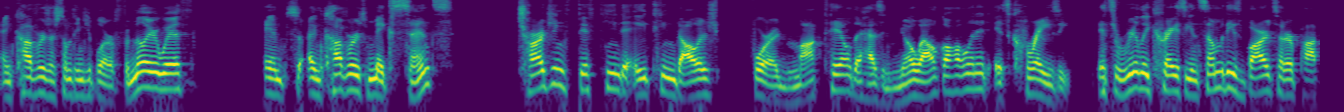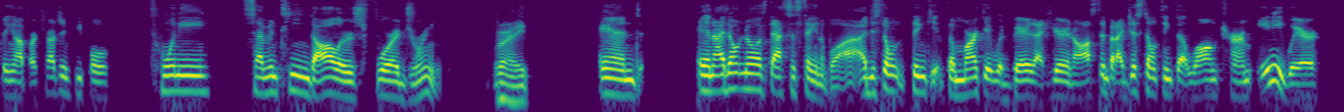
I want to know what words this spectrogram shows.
And covers are something people are familiar with, and and covers make sense. Charging fifteen to eighteen dollars for a mocktail that has no alcohol in it is crazy. It's really crazy. And some of these bars that are popping up are charging people 20 $17 for a drink. Right. And and I don't know if that's sustainable. I just don't think it, the market would bear that here in Austin, but I just don't think that long term anywhere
